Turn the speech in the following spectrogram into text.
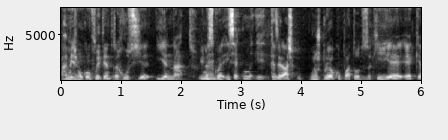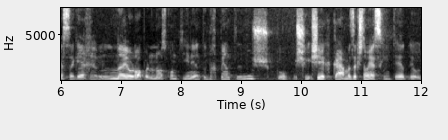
há mesmo um conflito entre a Rússia e a NATO. E na sequência, isso é que, quer dizer, acho que nos preocupa a todos aqui é, é que essa guerra na Europa, no nosso continente, de repente nos che- chega cá. Mas a questão é a seguinte: é- eu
